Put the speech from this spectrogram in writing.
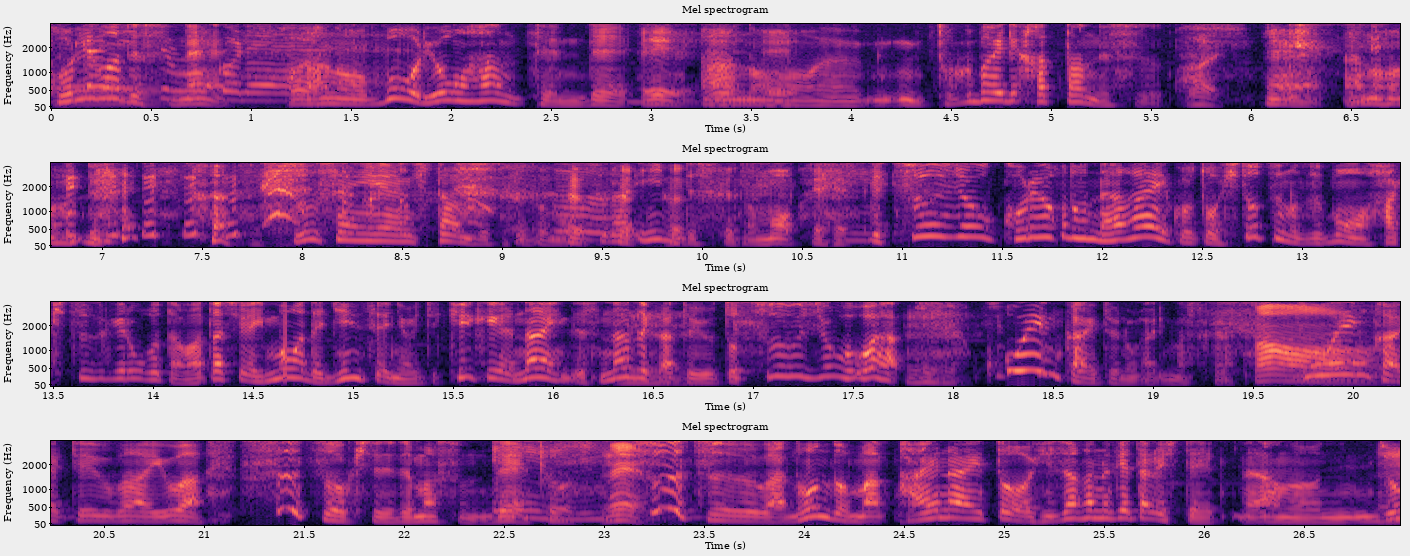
これはですねあの某量販店で、ええあの、特売で買ったんです。はい。ええあので 数千円したんですけども、それはいいんですけども、で通常これほど長いこと一つのズボンを履き続けることは私は今まで人生において経験がないんです。なぜかというと、通常は講演会というのがありますから、講演会という場合はスーツを着て出ますんで、そうですね。スーツはどんどんまあ変えないと膝が抜けたりしてあのじょ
